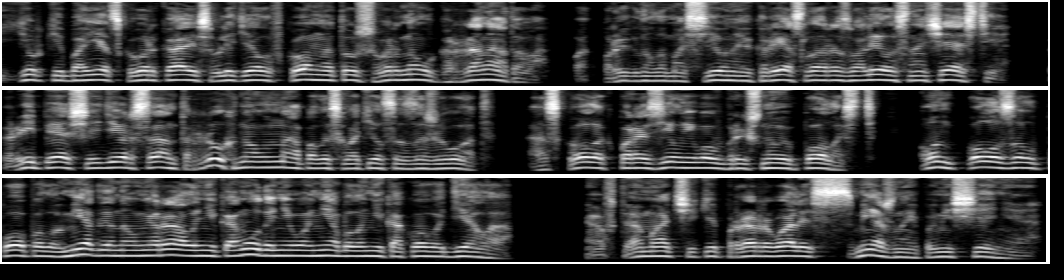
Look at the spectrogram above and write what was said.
Юркий боец, кувыркаясь, влетел в комнату, швырнул гранату. Подпрыгнуло массивное кресло, развалилось на части. Крепящий диверсант рухнул на пол и схватился за живот. Осколок поразил его в брюшную полость. Он ползал по полу, медленно умирал, и никому до него не было никакого дела. Автоматчики прорвались в смежные помещения.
